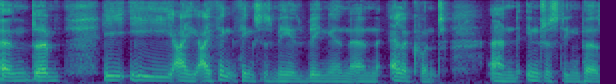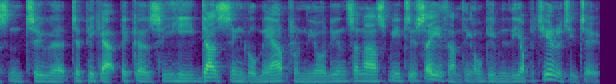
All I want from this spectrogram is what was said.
and um, he he I, I think thinks of me as being an, an eloquent and interesting person to uh, to pick up because he, he does single me out from the audience and ask me to say something or give me the opportunity to.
